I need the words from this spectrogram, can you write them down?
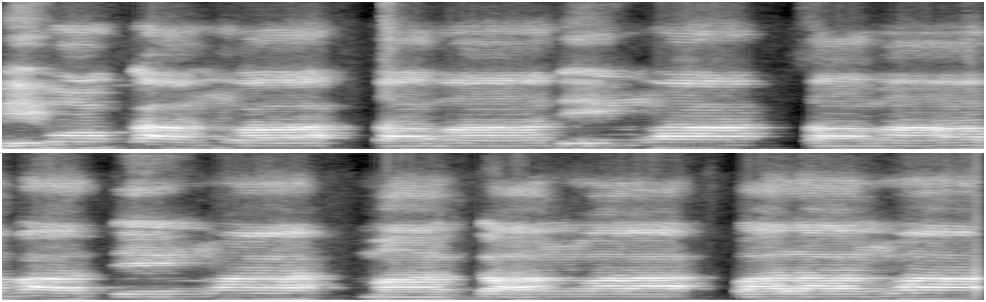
විමුක්ඛං වා සමාධින් වා සමාපත්තින් වා මග්ගං වා පලං වා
